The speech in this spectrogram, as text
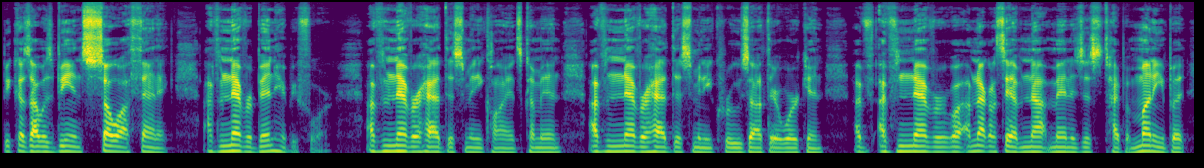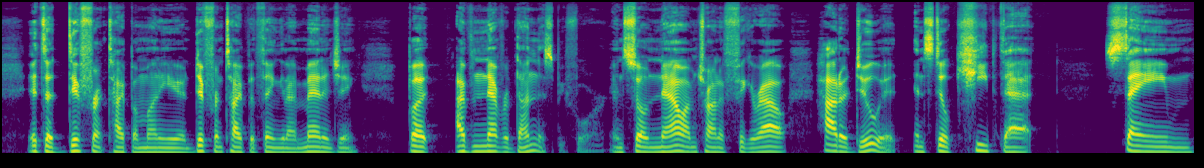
because I was being so authentic. I've never been here before. I've never had this many clients come in. I've never had this many crews out there working. I've I've never well, I'm not going to say I've not managed this type of money, but it's a different type of money, a different type of thing that I'm managing. But I've never done this before. And so now I'm trying to figure out how to do it and still keep that same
